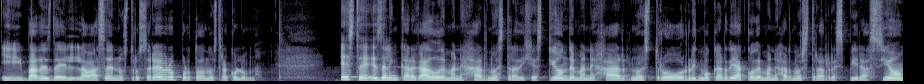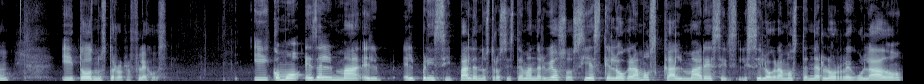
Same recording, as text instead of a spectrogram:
y va desde la base de nuestro cerebro por toda nuestra columna. Este es el encargado de manejar nuestra digestión, de manejar nuestro ritmo cardíaco, de manejar nuestra respiración y todos nuestros reflejos. Y como es el, el, principal de nuestro sistema nervioso, si es que logramos calmar ese, si logramos tenerlo regulado,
